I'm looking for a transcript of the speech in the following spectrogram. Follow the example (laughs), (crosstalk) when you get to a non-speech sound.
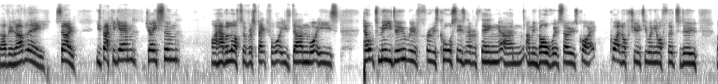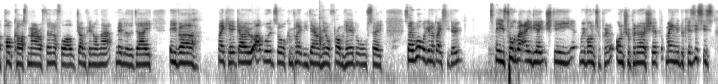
Lovely, lovely. So he's back again, Jason. I have a lot of respect for what he's done, what he's helped me do with through his courses and everything um, I'm involved with. So it's quite quite an opportunity when he offered to do a podcast marathon. I thought I'll jump in on that middle of the day, either make it go upwards or completely downhill from here, but we'll see. So what we're going to basically do is talk about ADHD with entrepreneurship, mainly because this is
